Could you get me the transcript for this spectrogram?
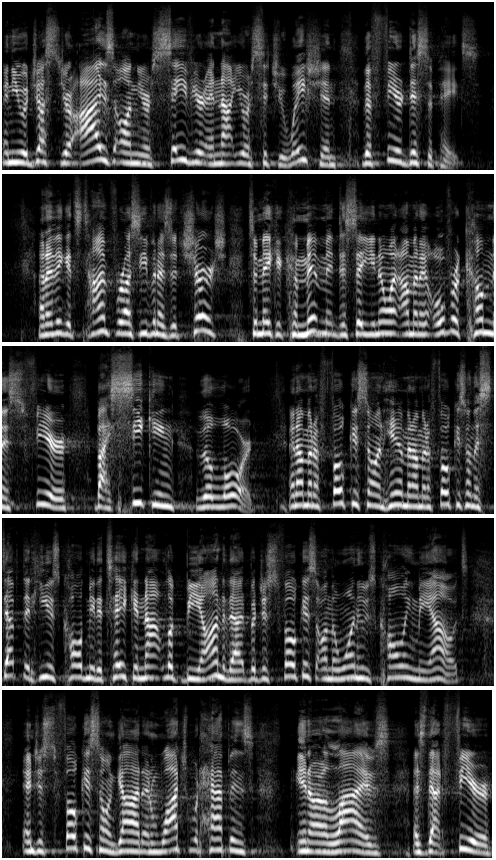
and you adjust your eyes on your Savior and not your situation, the fear dissipates. And I think it's time for us, even as a church, to make a commitment to say, you know what, I'm going to overcome this fear by seeking the Lord. And I'm going to focus on Him and I'm going to focus on the step that He has called me to take and not look beyond that, but just focus on the one who's calling me out and just focus on God and watch what happens in our lives as that fear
